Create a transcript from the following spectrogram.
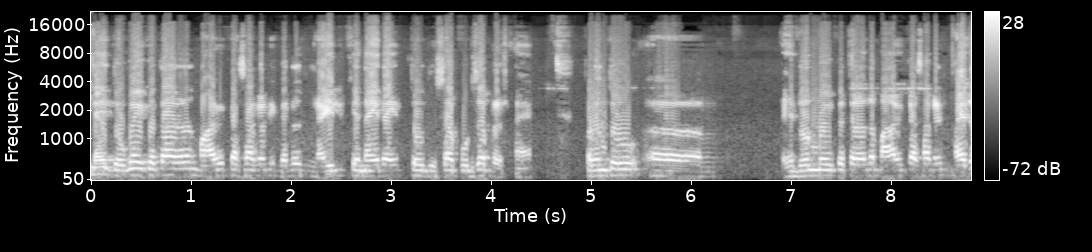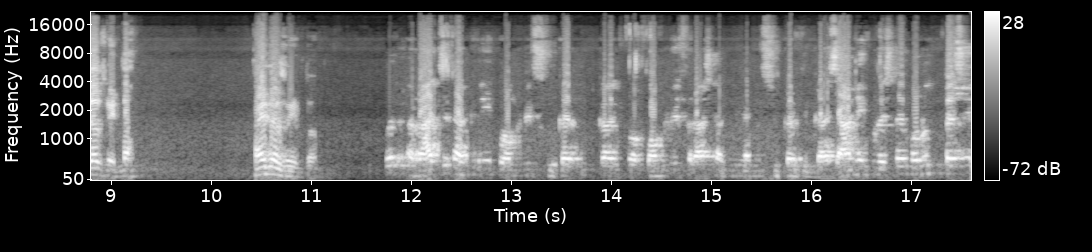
नाही दोघं एकत्र आल्यावर महाविकास आघाडी गरज राहील की नाही राहील तो दुसरा पुढचा प्रश्न आहे. परंतु हे दोन एकत्र आल्यावर महाविकास आघाडी फायदाच होईल ना? फायदाच होईल तो. पण राज ठाकरे काँग्रेस स्वीकारतील का? काँग्रेस राज ठाकरे यांना स्वीकारतील का? असे अनेक प्रश्न. म्हणून तसे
